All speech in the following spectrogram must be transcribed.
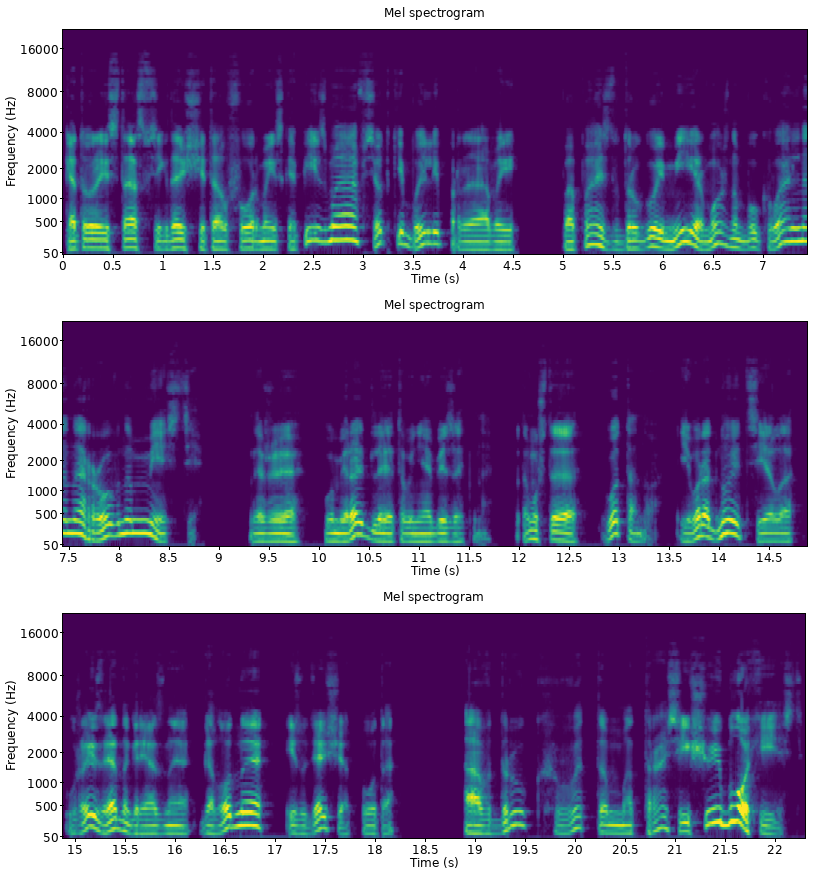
которые Стас всегда считал формой эскапизма, все-таки были правы. Попасть в другой мир можно буквально на ровном месте. Даже умирать для этого не обязательно, потому что вот оно, его родное тело, уже изрядно грязное, голодное и зудящее от пота. А вдруг в этом матрасе еще и блохи есть?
